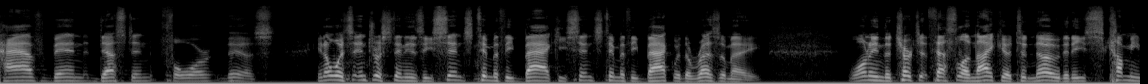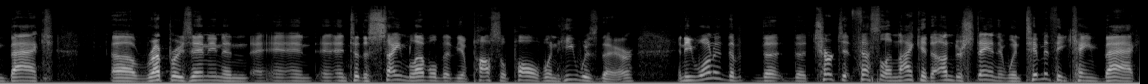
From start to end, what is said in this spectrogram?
have been destined for this. You know what's interesting is he sends Timothy back. He sends Timothy back with a resume, wanting the church at Thessalonica to know that he's coming back uh, representing and, and, and to the same level that the Apostle Paul when he was there. And he wanted the, the, the church at Thessalonica to understand that when Timothy came back,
